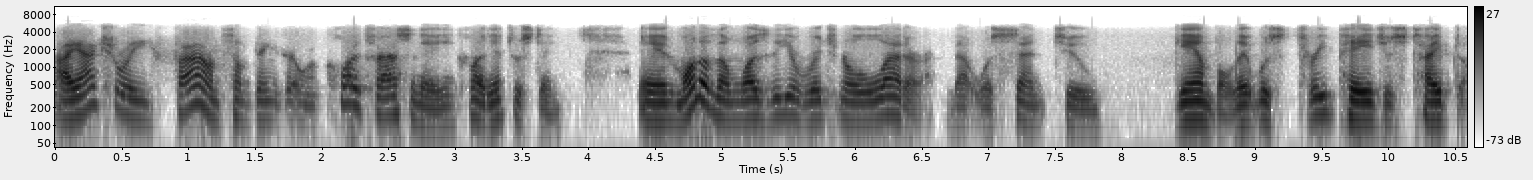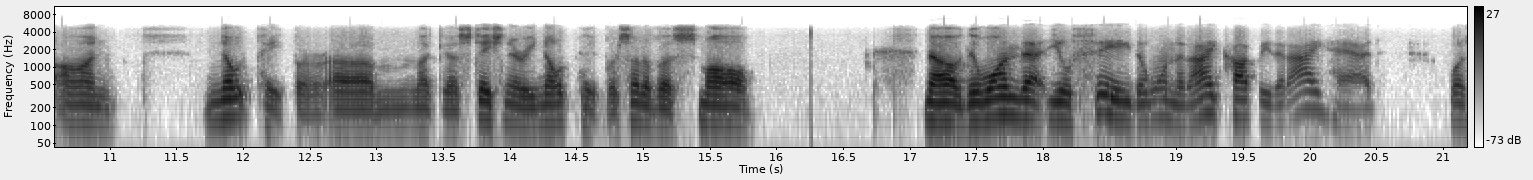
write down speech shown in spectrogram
I actually found some things that were quite fascinating, quite interesting. And one of them was the original letter that was sent to Gamble. It was three pages typed on note paper, um, like a stationary note paper, sort of a small now, the one that you'll see, the one that I copied that I had, was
